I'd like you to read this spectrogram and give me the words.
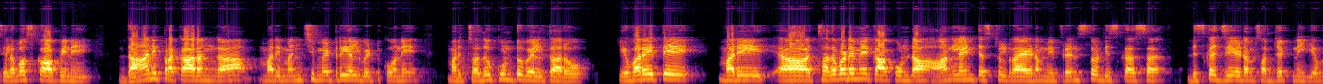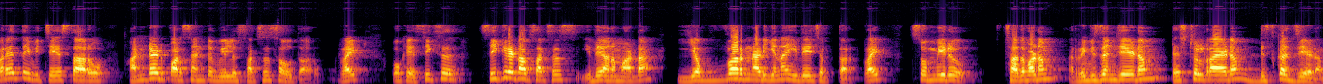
సిలబస్ కాపీని దాని ప్రకారంగా మరి మంచి మెటీరియల్ పెట్టుకొని మరి చదువుకుంటూ వెళ్తారో ఎవరైతే మరి చదవడమే కాకుండా ఆన్లైన్ టెస్టులు రాయడం మీ ఫ్రెండ్స్తో డిస్కస్ డిస్కస్ చేయడం సబ్జెక్ట్ని ఎవరైతే ఇవి చేస్తారో హండ్రెడ్ పర్సెంట్ వీళ్ళు సక్సెస్ అవుతారు. Right? Okay six secret of success ఇదే అన్నమాట. ఎవరిని అడిగినా ఇదే చెప్తారు. రైట్? సో మీరు చదవడం రివిజన్ చేయడం టెస్టులు రాయడం డిస్కస్ చేయడం.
